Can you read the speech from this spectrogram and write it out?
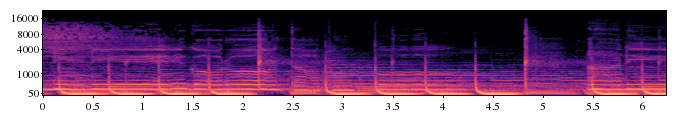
Nini goronta pupo. Ani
